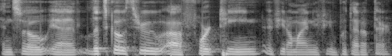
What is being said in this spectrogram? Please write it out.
And so uh, let's go through uh, 14, if you don't mind, if you can put that up there.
